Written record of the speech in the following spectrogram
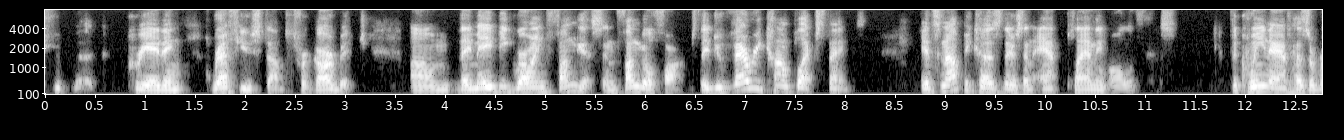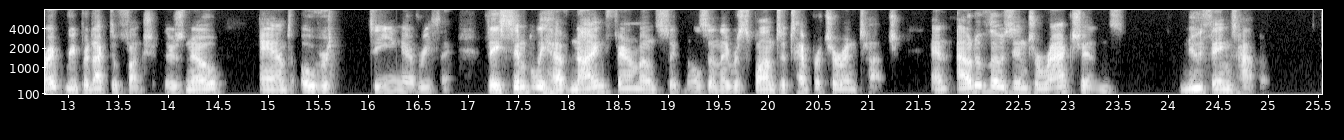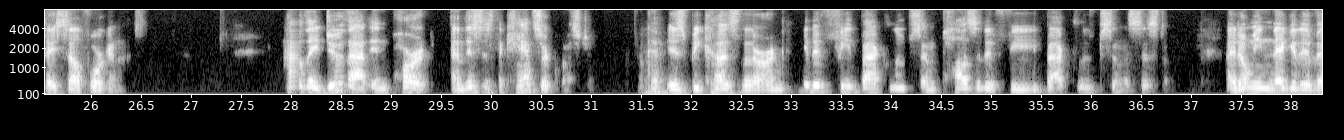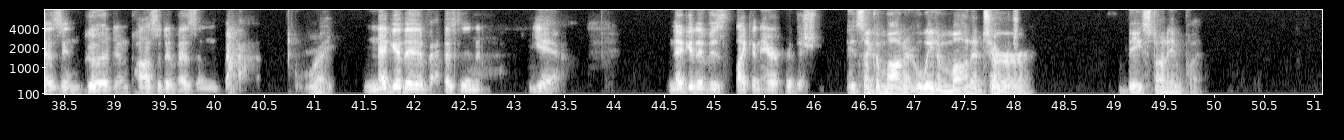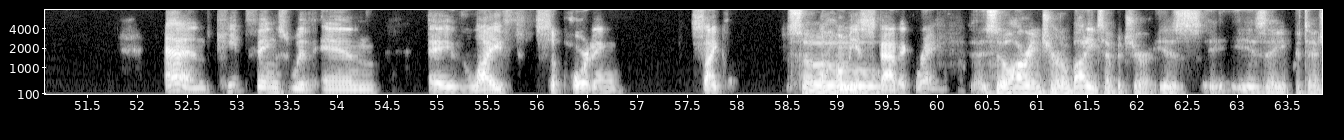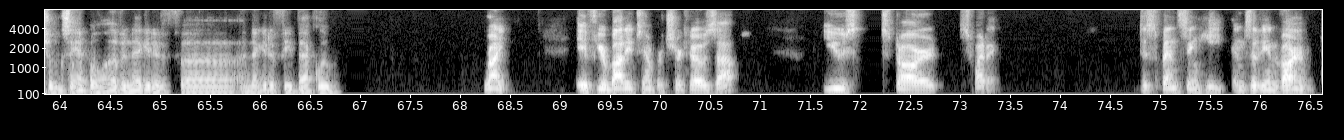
creating refuse dumps for garbage. Um, they may be growing fungus in fungal farms. They do very complex things. It's not because there's an ant planning all of this. The queen ant has a re- reproductive function. There's no ant overseeing everything. They simply have nine pheromone signals and they respond to temperature and touch. And out of those interactions, new things happen they self organize. How they do that in part, and this is the cancer question, okay. is because there are negative feedback loops and positive feedback loops in the system. I don't mean negative as in good and positive as in bad. Right. Negative as in, yeah. Negative is like an air conditioner. It's like a monitor, a way to monitor based on input. And keep things within a life supporting cycle. So a homeostatic range. So our internal body temperature is is a potential example of a negative uh, a negative feedback loop. Right. If your body temperature goes up, you start sweating, dispensing heat into the environment.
